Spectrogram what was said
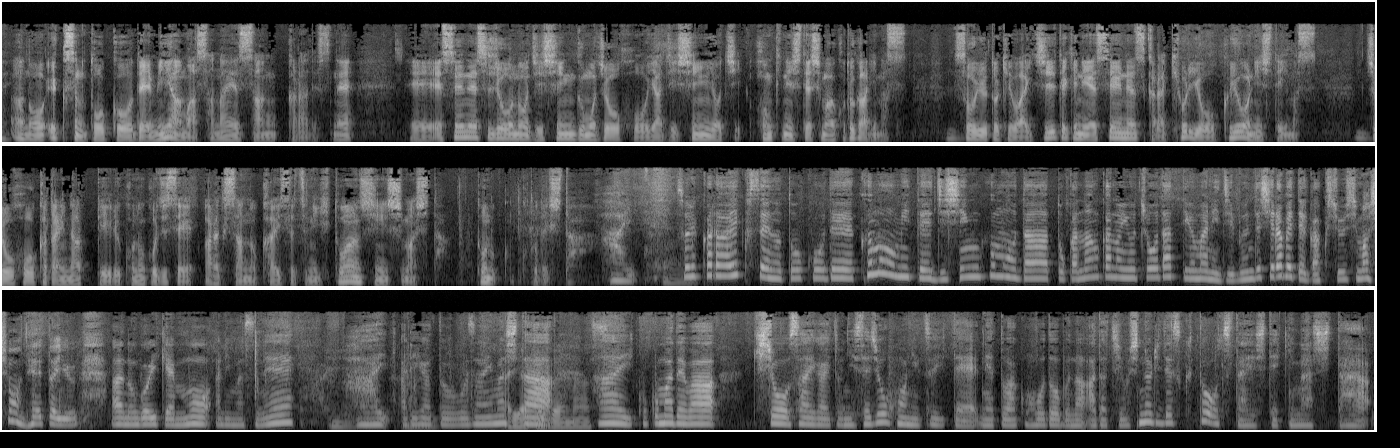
あの、X の投稿で、宮山早苗さんからですね、えー、SNS 上の地震雲情報や地震予知、本気にしてしまうことがあります。そういう時は一時的に SNS から距離を置くようにしています。情報過多になっているこのご時世、荒木さんの解説に一安心しました。とのことでした。はい、それから X への投稿で雲を見て地震雲だとか何かの予兆だっていう前に自分で調べて学習しましょうねというあのご意見もありますね。はい、ありがとうございました。はい、ここまでは気象災害と偽情報についてネットワーク報道部の足立義則デスクとお伝えしてきました。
